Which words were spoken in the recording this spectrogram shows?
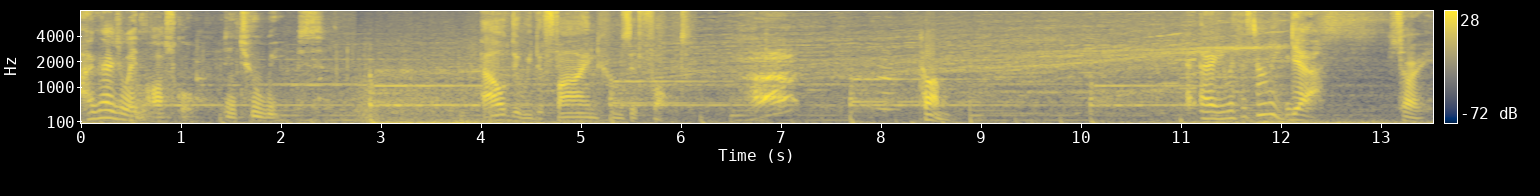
I graduate law school in two weeks. How do we define who's at fault? Tommy, Are you with us, Tommy? Yeah. Sorry.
